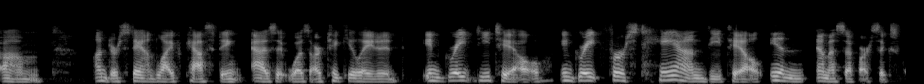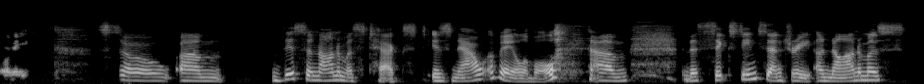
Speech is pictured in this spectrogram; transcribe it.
um, understand life casting as it was articulated in great detail, in great firsthand detail in MSFR 640. So um, this anonymous text is now available. Um, the 16th century anonymous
